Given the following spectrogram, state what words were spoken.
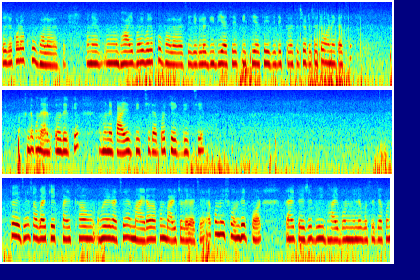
তোজোকে ওরা খুব ভালোবাসে। মানে ভাই ভাই বলে খুব ভালোবাসে। যেগুলো দিদি আছে, পিসি আছে, এই যে দেখতে পাচ্ছ ছোটো ছোটো অনেক আছে। তখন ওদেরকে মানে পায়েস দিচ্ছি, তারপর কেক দিচ্ছি। তো এই যে সবাই কেক, পায়েস খাওয়া হয়ে গেছে, আর মায়েরাও এখন বাড়ি চলে গেছে। এখন ওই সন্ধ্যের পর প্রায় তো এসে দুই ভাই বোন মিলে বসেছে এখন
